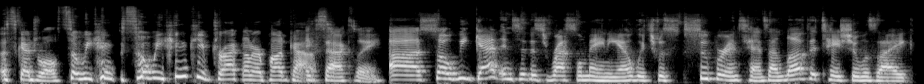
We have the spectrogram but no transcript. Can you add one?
a schedule so we can so we can keep track on our podcast. Exactly. Uh, so we get into this WrestleMania, which was super intense. I love that Tayshia was like,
